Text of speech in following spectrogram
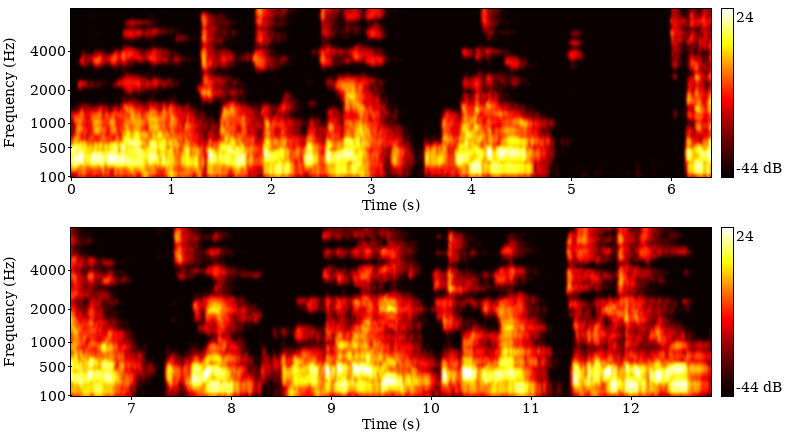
ועוד ועוד ועוד אהבה, ואנחנו מרגישים וואלה, לא צומח, לא צומח. למה זה לא... יש לזה הרבה מאוד הסברים, אבל אני רוצה קודם כל להגיד שיש פה עניין שזרעים שנזרעו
